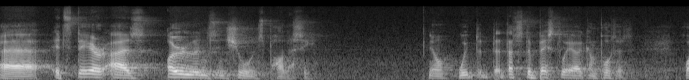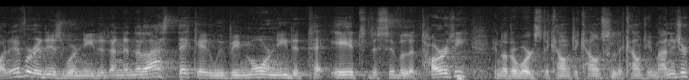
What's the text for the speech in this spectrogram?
uh, it's there as Ireland's insurance policy. You know, we, that's the best way I can put it. Whatever it is we're needed, and in the last decade we've been more needed to aid the civil authority, in other words, the county council, the county manager,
